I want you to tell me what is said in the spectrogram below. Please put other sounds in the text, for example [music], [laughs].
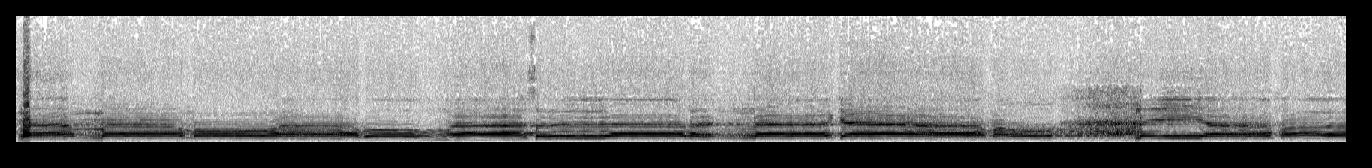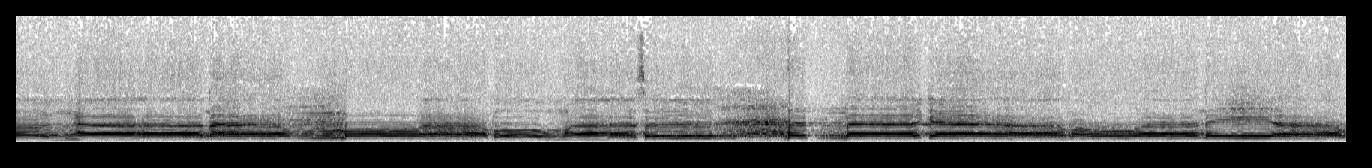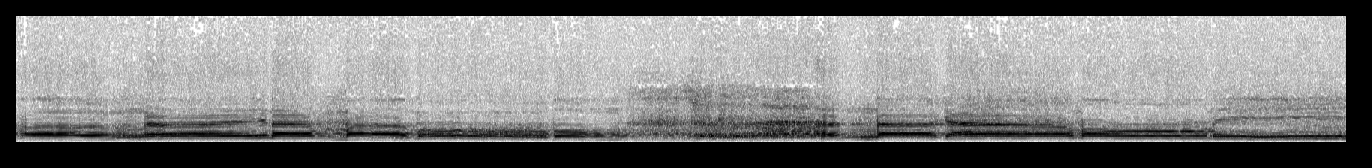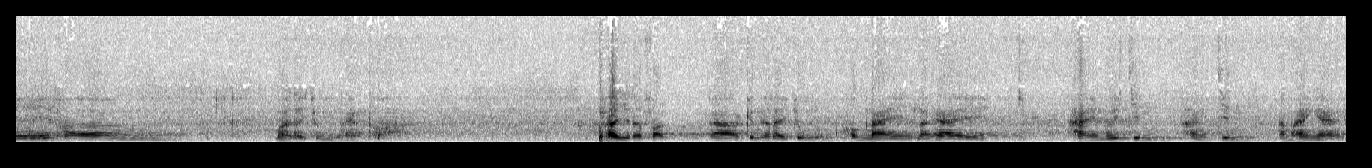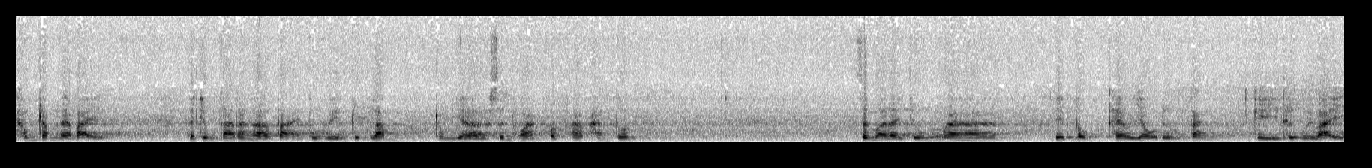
Nam A Di Đà Phật à, kính thưa đại chúng hôm nay là ngày 29 tháng 9 năm 2007 và chúng ta đang ở tại tu viện Trúc Lâm trong giờ sinh hoạt Phật pháp hàng tuần. Xin mời đại chúng à, tiếp tục theo dấu đường tăng kỳ thứ 17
